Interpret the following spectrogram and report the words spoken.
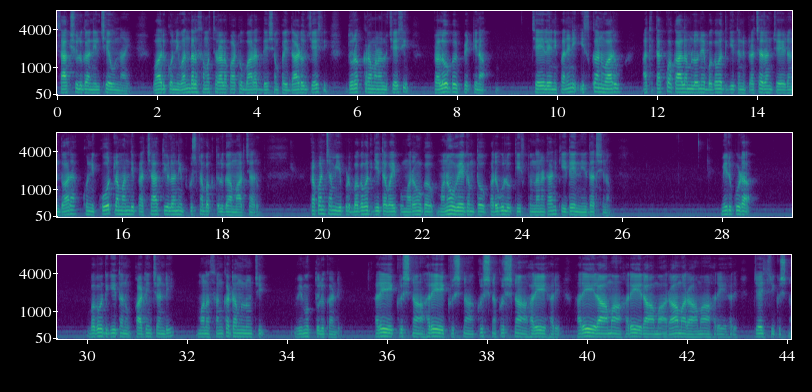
సాక్షులుగా నిలిచే ఉన్నాయి. వారు కొన్ని వందల సంవత్సరాల పాటు భారతదేశంపై దాడులు చేసి దురక్రమణలు చేసి ప్రలోభపెట్టిన చేయలేని పనిని ఇస్కాన్ వారు అతి తక్కువ కాలంలోనే భగవద్గీతని ప్రచారం చేయడం ద్వారా కొన్ని కోట్ల మంది ప్రఖ్యాత్యులని కృష్ణ భక్తులుగా మార్చారు. ప్రపంచం ఇప్పుడు భగవద్గీత వైపు మరో మనోవేగంతో పరుగులు తీస్తుందనటానికి ఇదే నిదర్శనం. మీరు కూడా భగవద్గీతను పాటించండి మన సంకటం నుంచి విముక్తులు కండి. హరే కృష్ణ హరే కృష్ణ కృష్ణ కృష్ణ హరే హరే. హరే రామ హరే రామ రామ రామ హరే హరే. జై శ్రీకృష్ణ.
